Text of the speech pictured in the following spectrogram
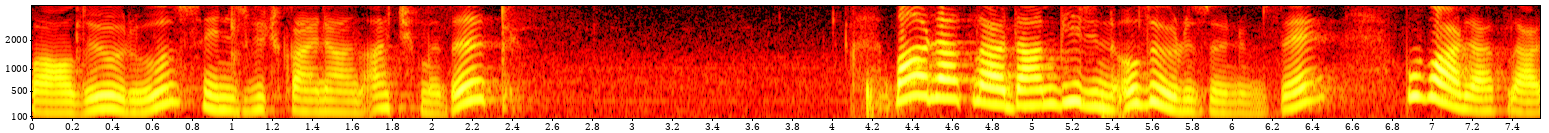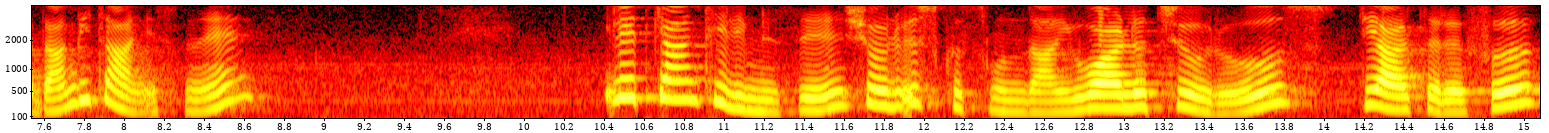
bağlıyoruz. Henüz güç kaynağını açmadık. Bardaklardan birini alıyoruz önümüze. Bu bardaklardan bir tanesini iletken telimizi şöyle üst kısmından yuvarlatıyoruz. Diğer tarafı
